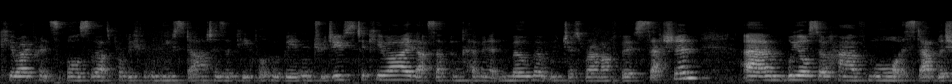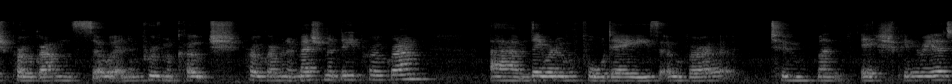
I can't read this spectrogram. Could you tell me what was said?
QI principles. So that's probably for the new starters and people who are being introduced to QI. That's up and coming at the moment. We've just ran our first session. Um, we also have more established programs, so an improvement coach program and a measurement lead program. Um, they run over four days, over a two month ish period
